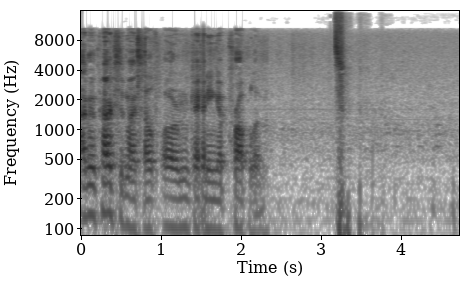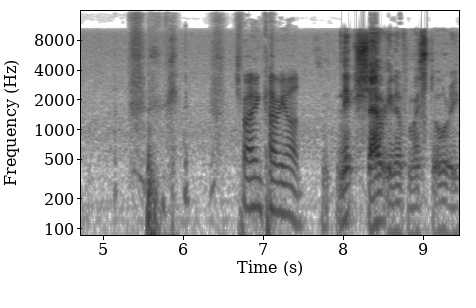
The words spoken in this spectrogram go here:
I'm impressed with myself or I'm getting a problem. Try and carry on. Nick's shouting over my story.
